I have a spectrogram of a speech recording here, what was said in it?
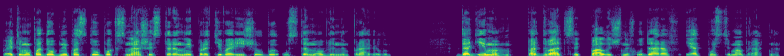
Поэтому подобный поступок с нашей стороны противоречил бы установленным правилам. Дадим им по 20 палочных ударов и отпустим обратно.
